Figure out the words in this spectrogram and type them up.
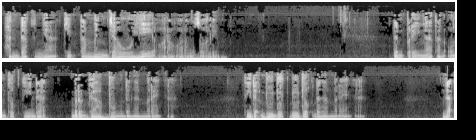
hendaknya kita menjauhi orang-orang zalim. Dan peringatan untuk tidak bergabung dengan mereka. Tidak duduk-duduk dengan mereka. Nggak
